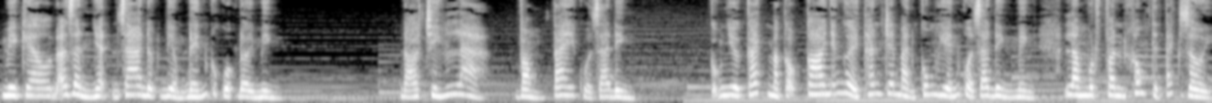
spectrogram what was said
Miguel đã dần nhận ra được điểm đến của cuộc đời mình. Đó chính là vòng tay của gia đình. Cũng như cách mà cậu coi những người thân trên bàn cung hiến của gia đình mình là một phần không thể tách rời.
